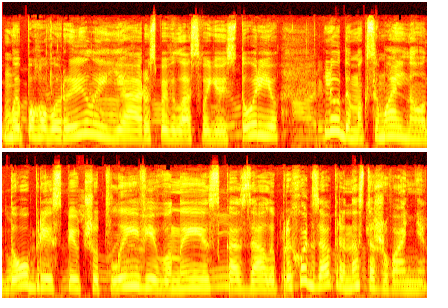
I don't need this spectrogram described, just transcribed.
ми поговорили. Я розповіла свою історію. Люди максимально добрі, співчутливі. Вони сказали: приходь завтра на стажування.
